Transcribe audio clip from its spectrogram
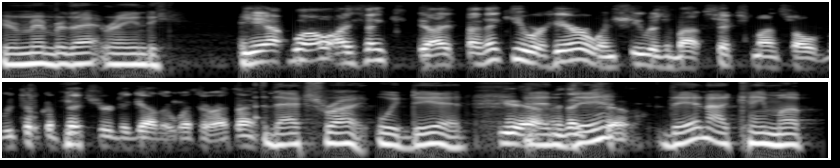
You remember that, Randy? Yeah, well, I think I, I, think you were here when she was about six months old. We took a picture together with her. I think that's right. We did. Yeah, and I then, so. Then I came up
